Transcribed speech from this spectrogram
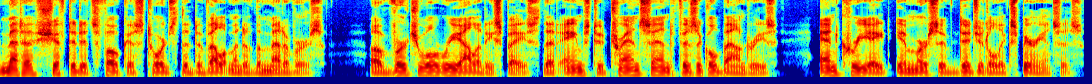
Meta shifted its focus towards the development of the Metaverse, a virtual reality space that aims to transcend physical boundaries and create immersive digital experiences.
